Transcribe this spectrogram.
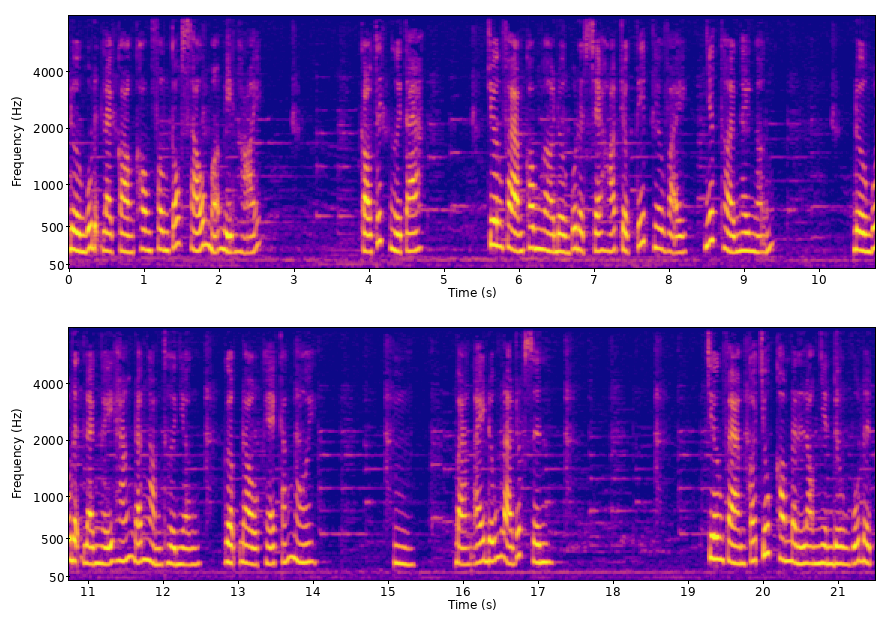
đường vũ địch lại còn không phân tốt xấu mở miệng hỏi. Cậu thích người ta? Trương phạm không ngờ đường vũ địch sẽ hỏi trực tiếp như vậy, nhất thời ngây ngẩn. Đường vũ địch lại nghĩ hắn đã ngầm thừa nhận, gật đầu khẽ cắn môi. Ừ, bạn ấy đúng là rất xinh. Trương phạm có chút không đành lòng nhìn đường vũ địch.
